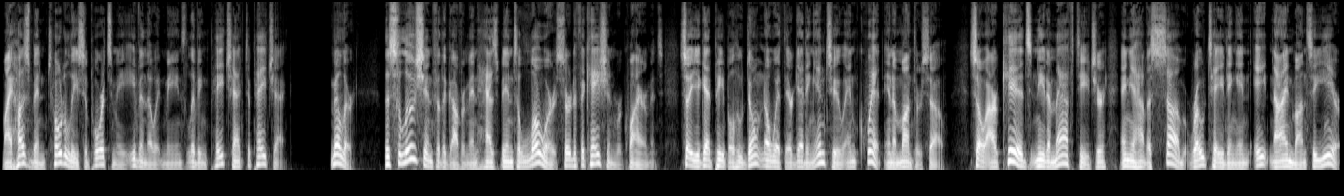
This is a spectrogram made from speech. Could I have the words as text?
My husband totally supports me, even though it means living paycheck to paycheck. Miller, the solution for the government has been to lower certification requirements, so you get people who don't know what they're getting into and quit in a month or so. So our kids need a math teacher, and you have a sub rotating in eight, nine months a year.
